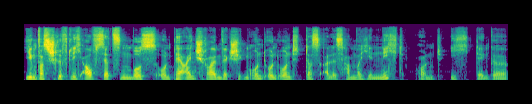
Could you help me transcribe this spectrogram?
irgendwas schriftlich aufsetzen muss und per Einschreiben wegschicken und, und, und. Das alles haben wir hier nicht und ich denke,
